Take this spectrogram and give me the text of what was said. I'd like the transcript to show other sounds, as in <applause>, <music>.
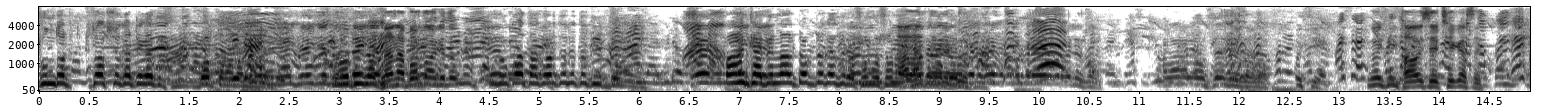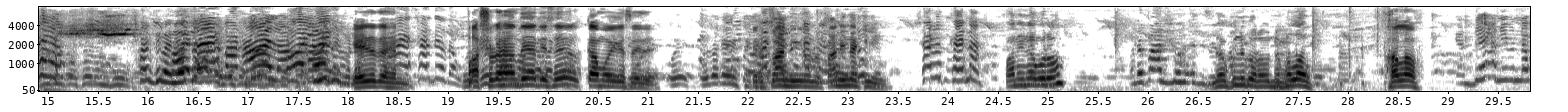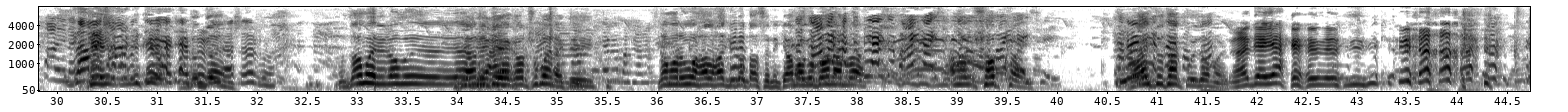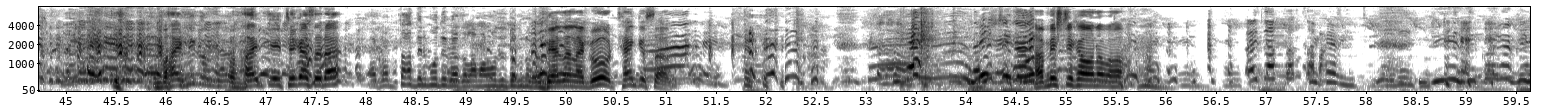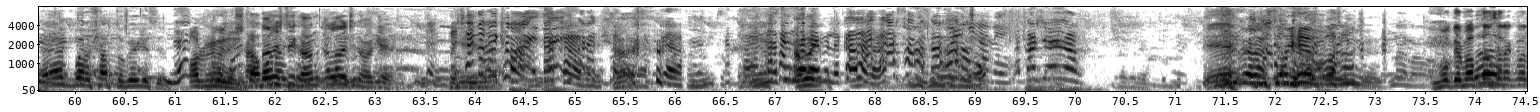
সুন্দর চকচকা টেকা বর্তমানে কোনো ঠিক আছে না না বর্তমান কিন্তু কোনো কথা করতে না তো দিব দেন পান খাইবে লাল টকটকা করে সমস্যা নাই হাতে কাটে হ্যাঁ হয়েছে ঠিক আছে এই যে দেখেন পাঁচশো টাকা দেয়া দিছে কাম হয়ে গেছে এই যে পানি পানি নাকি পানি না বড় যাও গুলি করো ওটা ফেলাও। ফালাও। জামাই রম সময় নাকি জামার ও হাল হাকিকত আছে নাকি? আমাকে বল আমরা আমরা সব খাই। ভাই তো থাকব জামাই। ভাই ভাই কি ঠিক আছে না? এখন তাদের মধ্যে বেজাল আমার মধ্যে তো কোনো ভেজাল না গুড থ্যাংক ইউ স্যার হ্যাঁ মিষ্টি খাও না বাবা। একবার সার্থক হয়ে গেছে। সাদা মিষ্টি খান কালা মিষ্টি খাওয়া কে মুখের মাপ স্যার একবার।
